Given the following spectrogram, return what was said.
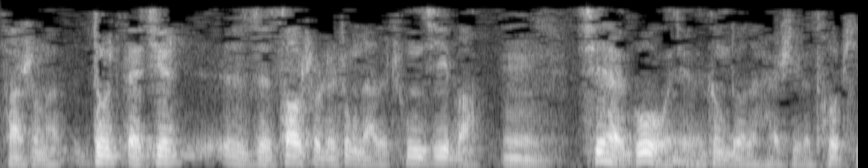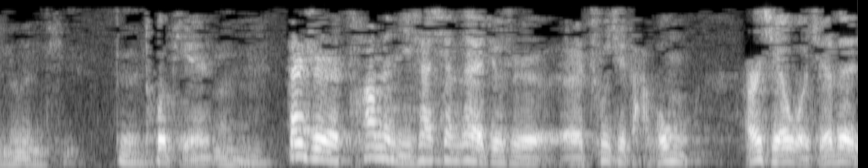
发生了，都在接呃遭受着重大的冲击吧。嗯，西海固，我觉得更多的还是一个脱贫的问题。对，脱贫。嗯但是他们，你像现在就是呃出去打工，而且我觉得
